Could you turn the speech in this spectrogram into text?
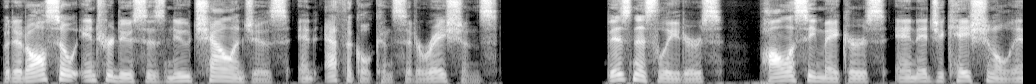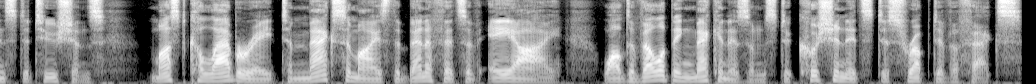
but it also introduces new challenges and ethical considerations. Business leaders, policymakers, and educational institutions must collaborate to maximize the benefits of AI while developing mechanisms to cushion its disruptive effects.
